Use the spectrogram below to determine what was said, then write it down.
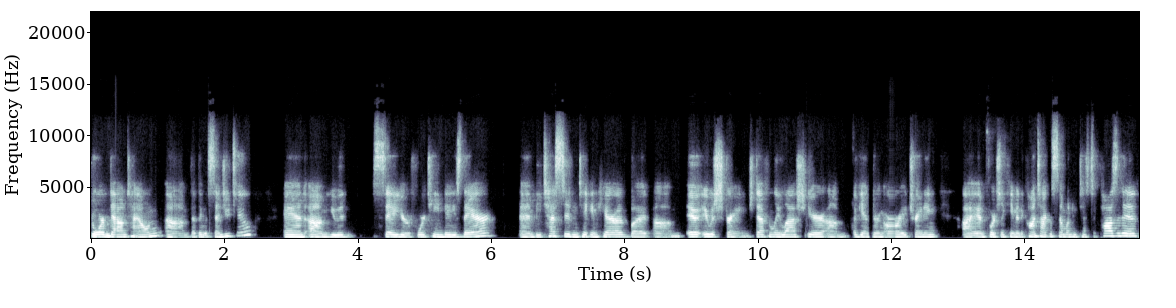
dorm downtown um, that they would send you to. And um, you would stay your 14 days there and be tested and taken care of. But um, it, it, was strange. Definitely last year, um, again, during RA training, I unfortunately came into contact with someone who tested positive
